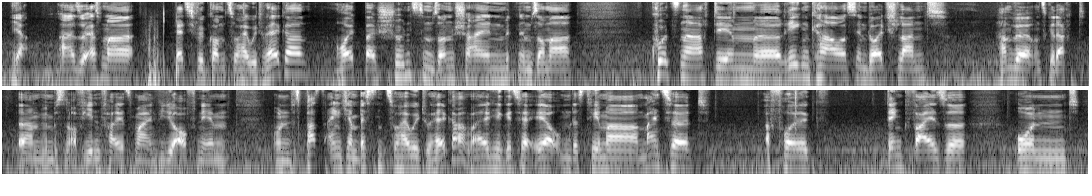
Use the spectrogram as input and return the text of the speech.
Ja, also erstmal herzlich willkommen zu Highway to Helka. Heute bei schönstem Sonnenschein mitten im Sommer. Kurz nach dem äh, Regenchaos in Deutschland haben wir uns gedacht, ähm, wir müssen auf jeden Fall jetzt mal ein Video aufnehmen. Und es passt eigentlich am besten zu Highway to Helka, weil hier geht es ja eher um das Thema Mindset, Erfolg, Denkweise und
